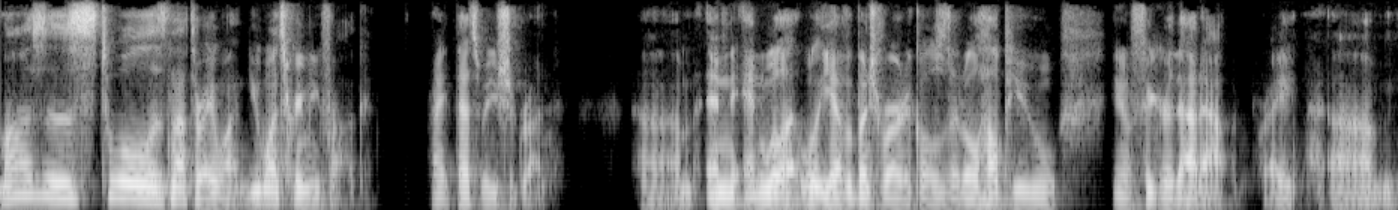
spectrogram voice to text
Moz's tool is not the right one. You want Screaming Frog, right? That's what you should run. Um, and and we'll, we'll you have a bunch of articles that'll help you you know figure that out, right? Um,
